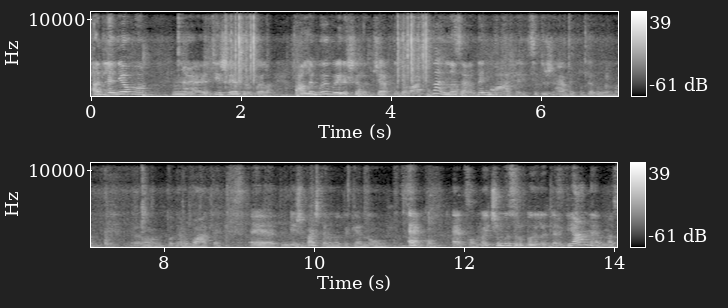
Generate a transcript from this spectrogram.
а для нього е, ті, що я зробила. Але ми вирішили спочатку давати. Знаю, у нас зараз День матері, це дуже гарний подарунок е, подарувати. Е, Тим більше, бачите, воно таке, ну, еко. еко. Ми чому зробили дерев'яне, у нас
